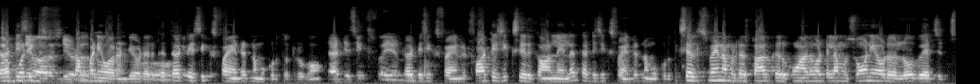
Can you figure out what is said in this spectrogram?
தேர்ட்டி கம்பெனி வாரண்டியோட கம்பெனி வாரண்டியோட இருக்கு. தேர்ட்டி சிக்ஸ் ஃபைவ் ஹண்ட்ரட் நம்ம கொடுத்துட்டு இருக்கோம். 36500 thirty six five hundred forty six இருக்கு ஆன்லைன்ல தேர்ட்டி சிக்ஸ் ஃபைவ் ஹண்ட்ரட் நம்ம கொடுத்து பிக்சல்ஸ்மே நம்மள்ட்ட ஸ்டாக் இருக்கும். அது மட்டும் இல்லாம சோனியோட லோ பட்ஜெட்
